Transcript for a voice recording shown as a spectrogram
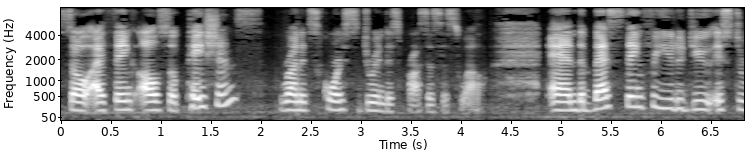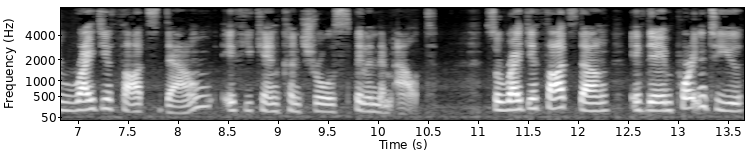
so i think also patience run its course during this process as well and the best thing for you to do is to write your thoughts down if you can control spilling them out so write your thoughts down if they're important to you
